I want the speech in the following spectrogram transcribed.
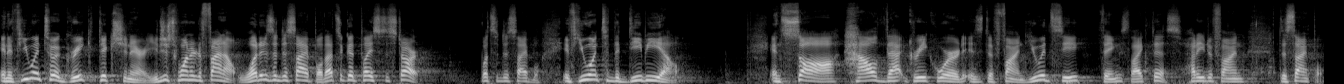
And if you went to a Greek dictionary, you just wanted to find out what is a disciple, that's a good place to start. What's a disciple? If you went to the DBL, and saw how that Greek word is defined, you would see things like this. How do you define disciple?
